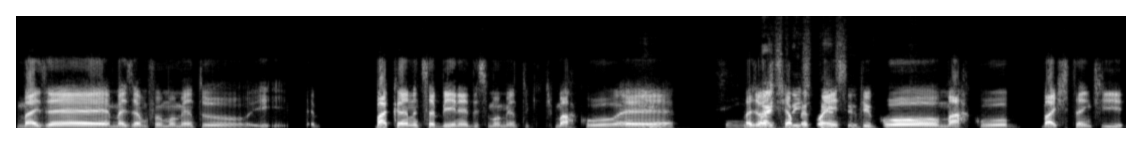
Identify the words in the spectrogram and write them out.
Mas é, mas é, foi um momento é bacana de saber, né, desse momento que te marcou. É, Sim. mas eu Mais acho que a Chapecoense sido. ficou, marcou bastante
